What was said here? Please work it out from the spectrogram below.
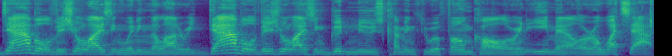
Dabble visualizing winning the lottery, dabble visualizing good news coming through a phone call or an email or a WhatsApp.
